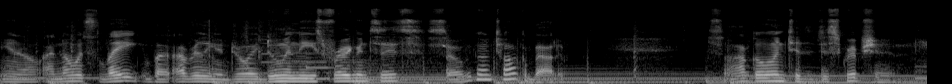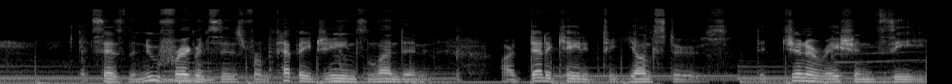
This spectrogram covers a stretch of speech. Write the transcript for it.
you know, I know it's late, but I really enjoy doing these fragrances. So, we're going to talk about it. So, I'll go into the description. It says the new fragrances from Pepe Jeans London are dedicated to youngsters, the Generation Z,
